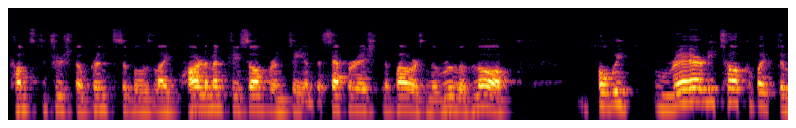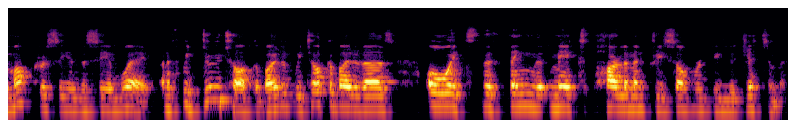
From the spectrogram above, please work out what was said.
constitutional principles like parliamentary sovereignty and the separation of powers and the rule of law. But we rarely talk about democracy in the same way. And if we do talk about it, we talk about it as, oh, it's the thing that makes parliamentary sovereignty legitimate.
